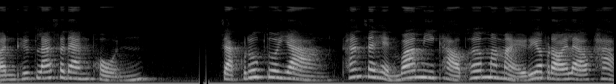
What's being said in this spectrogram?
บันทึกและแสดงผล จากรูปตัวอย่าง ท่านจะเห็นว่ามีข่าวเพิ่มมาใหม่เรียบร้อยแล้วค่ะ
